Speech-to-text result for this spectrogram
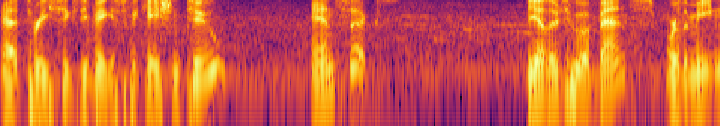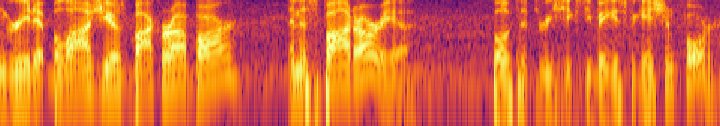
at 360 Vegas Vacation 2 and 6. The other two events were the meet and greet at Bellagio's Baccarat Bar and the Spot Aria, both at 360 Vegas Vacation 4.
